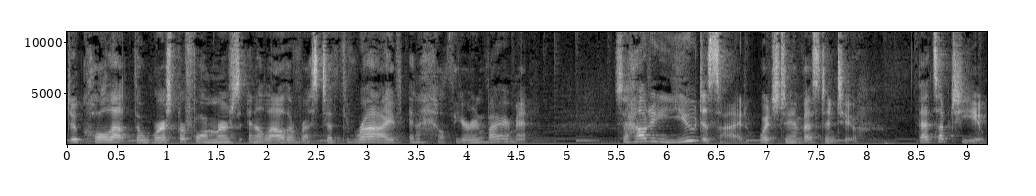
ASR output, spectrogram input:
to call out the worst performers and allow the rest to thrive in a healthier environment. So, how do you decide which to invest into? That's up to you,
